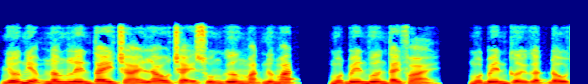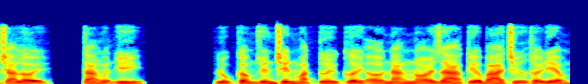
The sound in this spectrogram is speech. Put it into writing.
Nhớ niệm nâng lên tay trái lau chảy xuống gương mặt nước mắt, một bên vươn tay phải, một bên cười gật đầu trả lời, ta nguyện ý. Lục Cẩm Duyên trên mặt tươi cười ở nàng nói ra kia ba chữ thời điểm,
